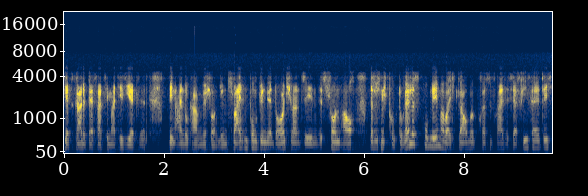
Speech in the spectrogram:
jetzt gerade besser thematisiert wird. Den Eindruck haben wir schon. Den zweiten Punkt, den wir in Deutschland sehen, ist schon auch, das ist ein strukturelles Problem, aber ich glaube, Pressefreiheit ist ja vielfältig.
